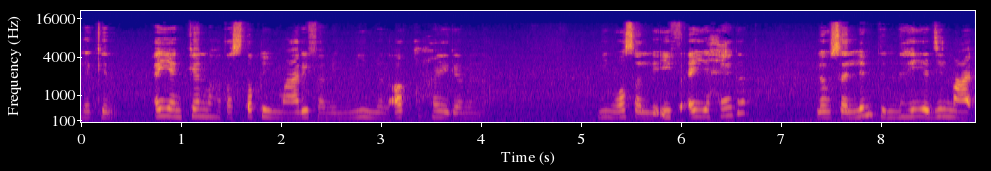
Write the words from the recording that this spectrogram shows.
لكن ايا كان ما هتستقي المعرفة من مين من ارقى حاجة من مين وصل لإيه في أي حاجة لو سلمت إن هي دي المع...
